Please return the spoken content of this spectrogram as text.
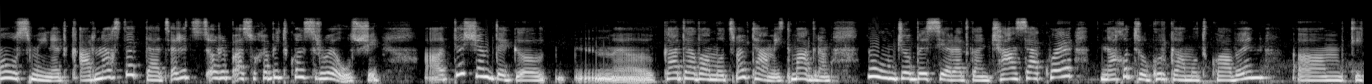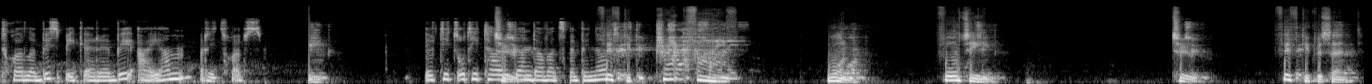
მოусმინეთ კარნახს და დაწერეთ სწორი პასუხები თქვენს რვეულში. და შემდეგ გადავამოწმებთ ამის, მაგრამ ნუ უმჯობესია რადგან ჩანს აქვე, ნახოთ როგორ გამოთქვავენ მკითხველები, სპიკერები აი ამ რიცხვებს. ერთი წუთი თავიდან დავაწყებინოთ 50. Track 5. 1. 14. 2. 50%.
